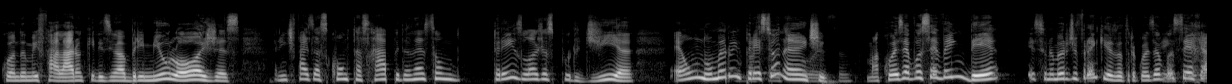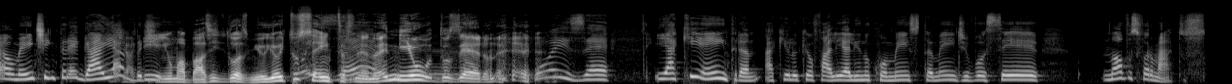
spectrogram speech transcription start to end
quando me falaram que eles iam abrir mil lojas, a gente faz as contas rápidas, né? São três lojas por dia. É um número impressionante. Coisa. Uma coisa é você vender esse número de franquias, outra coisa é você realmente entregar e Já abrir. Tinha uma base de 2.800, é. né? Não é mil do zero, né? Pois é. E aqui entra aquilo que eu falei ali no começo também, de você novos formatos,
